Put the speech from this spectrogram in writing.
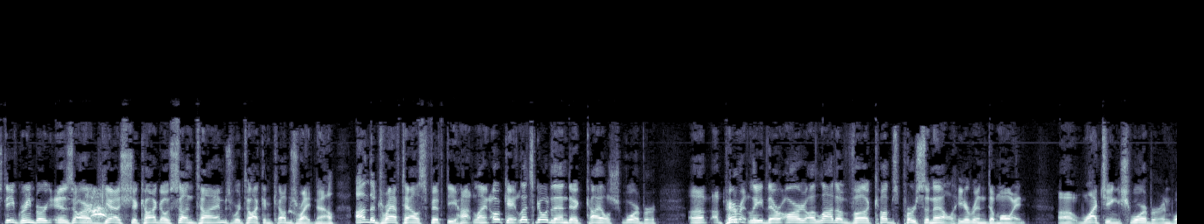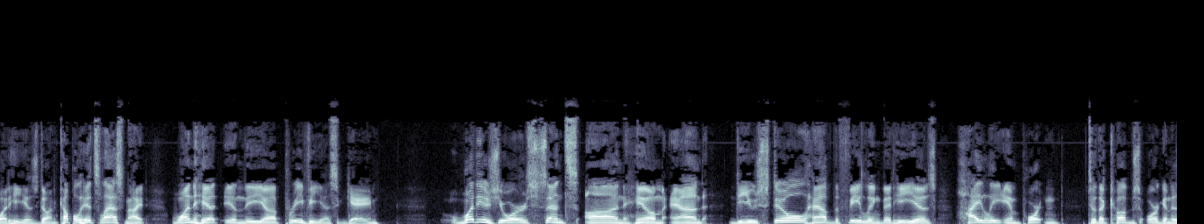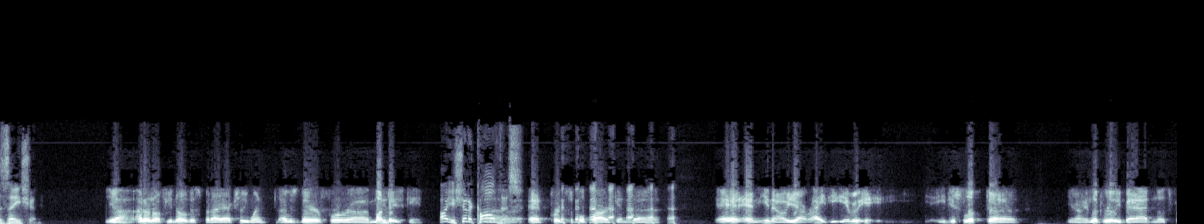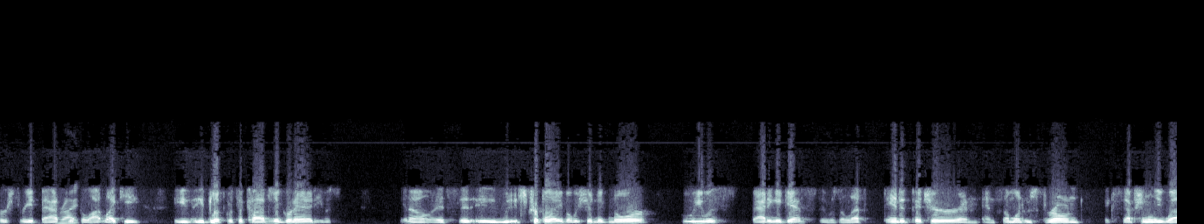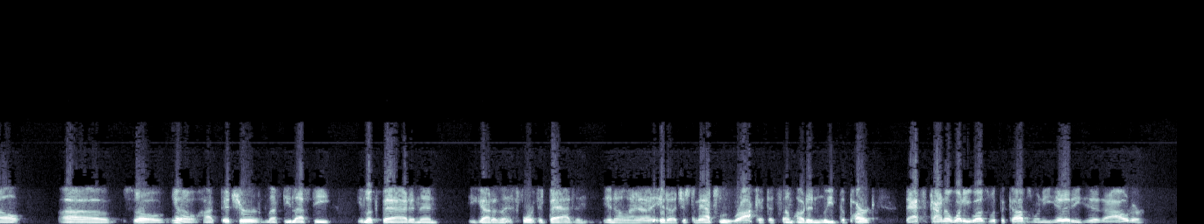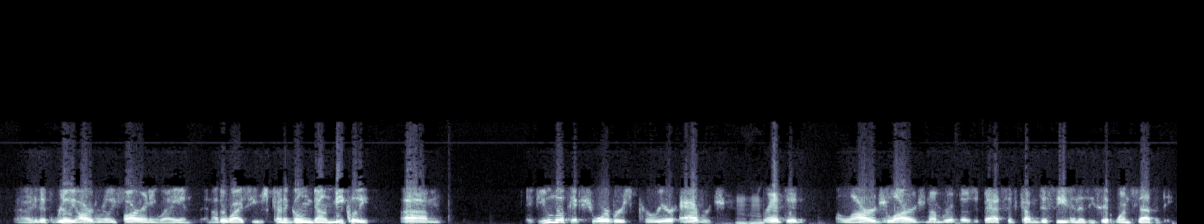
Steve Greenberg is our guest, Chicago Sun Times. We're talking Cubs right now on the Draft House 50 hotline. Okay, let's go then to Kyle Schwarber. Uh, apparently, there are a lot of uh, Cubs personnel here in Des Moines uh, watching Schwarber and what he has done. Couple hits last night, one hit in the uh, previous game. What is your sense on him, and do you still have the feeling that he is highly important to the Cubs organization? Yeah, I don't know if you know this, but I actually went. I was there for uh, Monday's game. Oh, you should have called uh, us at Principal Park, and, uh, and and you know, yeah, right. He he, he just looked, uh, you know, he looked really bad in those first three at bats. Right. Looked a lot like he he he'd looked with the Cubs, and granted, he was, you know, it's it, it's Triple A, but we shouldn't ignore who he was batting against. It was a left-handed pitcher and and someone who's thrown exceptionally well. Uh, so you know, hot pitcher, lefty lefty. He looked bad, and then he got on his fourth at bat, and you know, uh, hit a, just an absolute rocket that somehow didn't leave the park. That's kind of what he was with the Cubs when he hit it. He hit it out, or uh, hit it really hard and really far anyway, and, and otherwise he was kind of going down meekly. Um, if you look at Schwarber's career average, Mm-hmm. granted, a large, large number of those at bats have come this season as he's hit 170.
